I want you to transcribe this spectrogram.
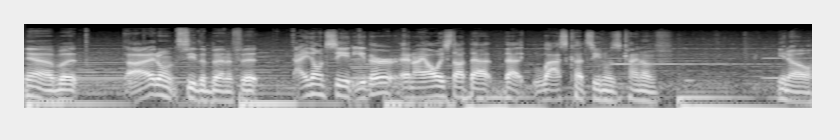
Yeah, but I don't see the benefit. I don't see it either, and I always thought that that last cutscene was kind of, you know,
